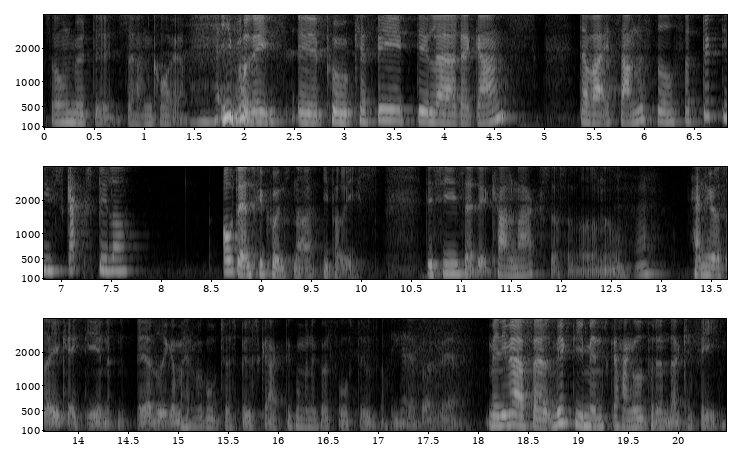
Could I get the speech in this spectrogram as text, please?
Så hun mødte øh, Søren Krøyer i Paris øh, på Café de la Regence. Der var et samlested for dygtige skakspillere og danske kunstnere i Paris. Det siges, at øh, Karl Marx også har været dernede. Mm-hmm. Han hører så ikke rigtig ind. Jeg ved ikke, om han var god til at spille skak. Det kunne man da godt forestille sig. Det kan da godt være. Men i hvert fald, vigtige mennesker hang ud på den der café.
